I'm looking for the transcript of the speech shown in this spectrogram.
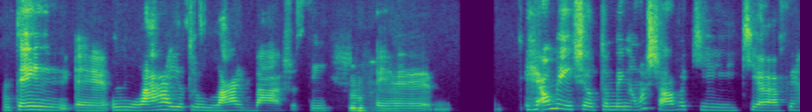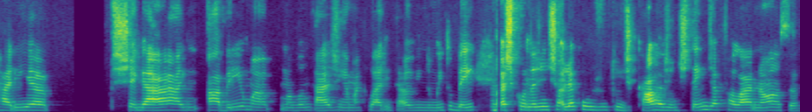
Não tem é, um lá e outro lá embaixo, assim. Uhum. É, realmente, eu também não achava que, que a Ferrari ia chegar a abrir uma, uma vantagem, a McLaren estava vindo muito bem. Acho que quando a gente olha conjunto de carro, a gente tende a falar, nossa,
